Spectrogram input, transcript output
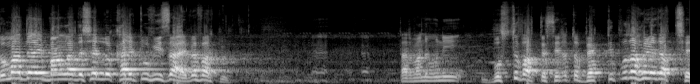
তোমাদের এই বাংলাদেশের লোক খালি টুপি চায়, ব্যাপার কি? তার মানে উনি বুঝতে পারতেছে, এটা তো ব্যক্তি পূজা হয়ে যাচ্ছে।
